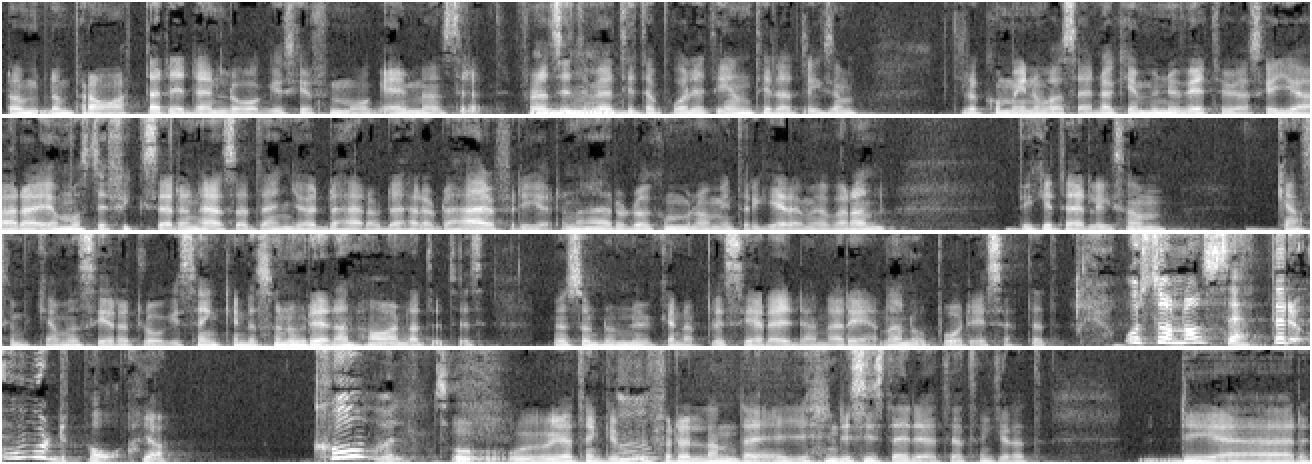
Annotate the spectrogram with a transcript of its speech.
De, de pratar i den logiska förmågan i mönstret. För att sitta med och titta på lite grann till att liksom till att komma in och vara så här, okej men nu vet jag hur jag ska göra. Jag måste fixa den här så att den gör det här och det här och det här för det gör den här och då kommer de interagera med varandra. Vilket är liksom ganska mycket avancerat logiskt tänkande som de redan har naturligtvis. Men som de nu kan applicera i den arenan och på det sättet. Och som de sätter ord på. Ja, Coolt! och, och, och jag tänker för att landa i det sista i det, att jag tänker att det är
